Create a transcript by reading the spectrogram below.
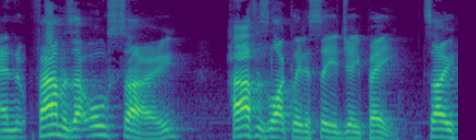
and farmers are also half as likely to see a GP. So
